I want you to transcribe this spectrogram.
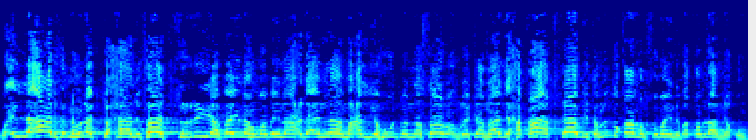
وإلا أعرف أن هناك تحالفات سرية بينهم وبين أعداء الله مع اليهود والنصارى والأمريكان. هذه حقائق ثابتة منذ قام الخميني قبل أن يقوم.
